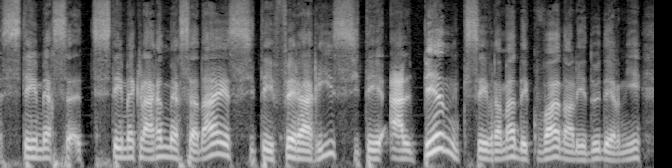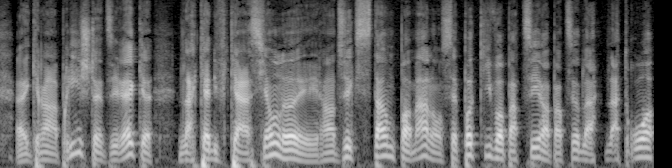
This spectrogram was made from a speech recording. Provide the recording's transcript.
si t'es McLaren Mercedes, si t'es Ferrari, si t'es Alpine, qui s'est vraiment découvert dans les deux derniers Grands Prix, je te dirais que la qualification là, est rendue excitante pas mal. On ne sait pas qui va partir à partir de la, de la 3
